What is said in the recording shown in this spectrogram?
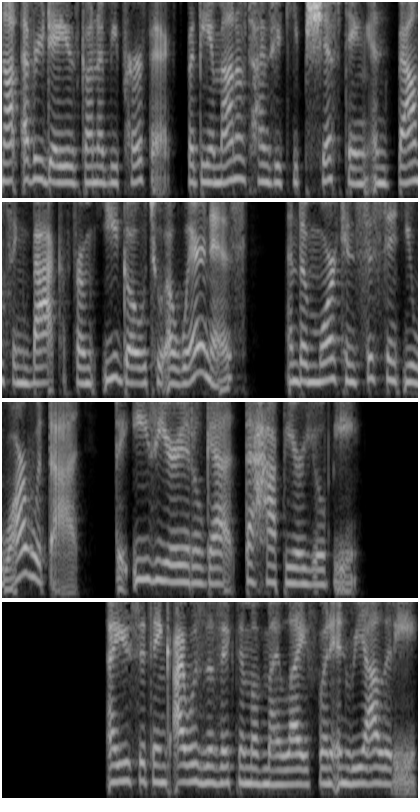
Not every day is going to be perfect, but the amount of times you keep shifting and bouncing back from ego to awareness, and the more consistent you are with that, the easier it'll get, the happier you'll be. I used to think I was the victim of my life when in reality,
